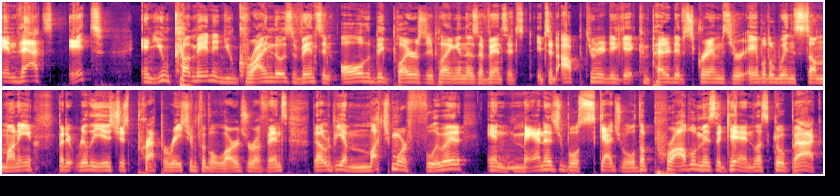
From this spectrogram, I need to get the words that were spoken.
And that's it and you come in and you grind those events and all the big players are playing in those events it's it's an opportunity to get competitive scrims. You're able to win some money but it really is just preparation for the larger events. That would be a much more fluid and manageable schedule. The problem is again let's go back.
